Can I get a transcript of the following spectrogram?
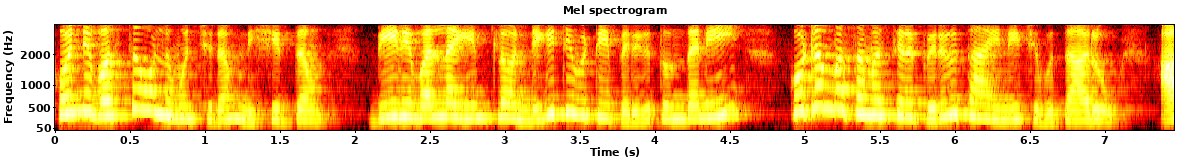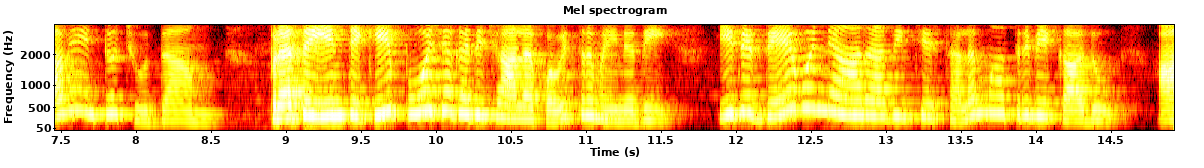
కొన్ని వస్తువులను ఉంచడం నిషిద్ధం. దీనివల్ల ఇంట్లో నెగిటివిటీ పెరుగుతుందని కుటుంబ సమస్యలు పెరుగుతాయని చెబుతారు. అవేంటో చూద్దాం. ప్రతి ఇంటికి పూజ గది చాలా పవిత్రమైనది. ఇది దేవుణ్ణి ఆరాధించే స్థలం మాత్రమే కాదు ఆ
